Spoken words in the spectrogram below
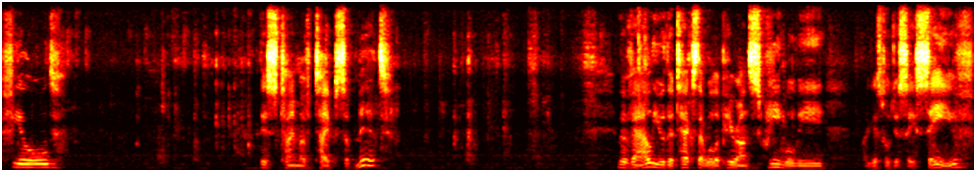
field, this time of type submit, the value, the text that will appear on screen will be, I guess we'll just say save.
